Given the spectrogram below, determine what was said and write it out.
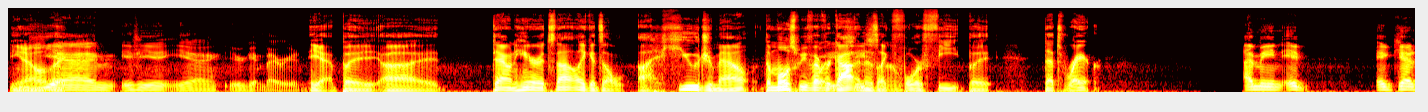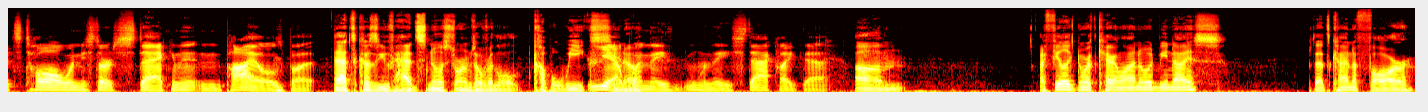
You know, yeah, like- and if you yeah, you're getting buried. yeah. But uh, down here, it's not like it's a, a huge amount. The most we've ever you gotten is like four feet, but that's rare. I mean it. It gets tall when you start stacking it in piles, but That's because you've had snowstorms over the couple weeks. yeah, you know? when they when they stack like that. Um, I feel like North Carolina would be nice, but that's kind of far.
